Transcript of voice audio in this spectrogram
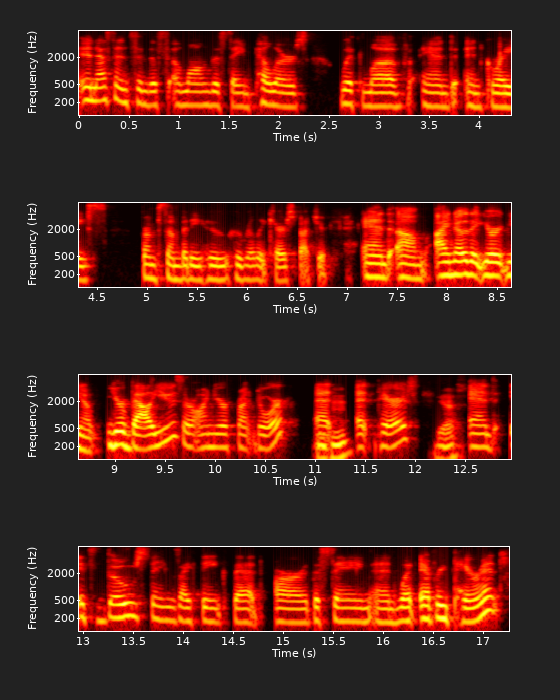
in essence in this along the same pillars with love and and grace from somebody who who really cares about you. And um, I know that your you know your values are on your front door at mm-hmm. at parish. Yes. And it's those things I think that are the same and what every parent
